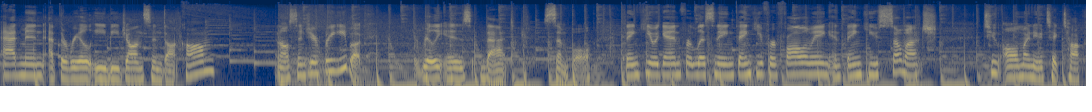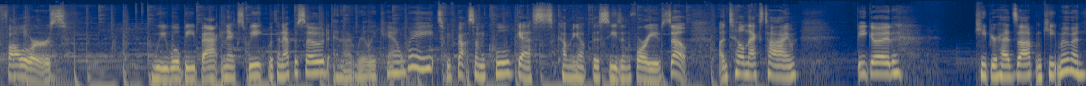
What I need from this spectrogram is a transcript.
admin at therealebjohnson.com, and I'll send you a free ebook. It really is that simple. Thank you again for listening. Thank you for following. And thank you so much to all my new TikTok followers. We will be back next week with an episode, and I really can't wait. We've got some cool guests coming up this season for you. So until next time, be good, keep your heads up, and keep moving.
